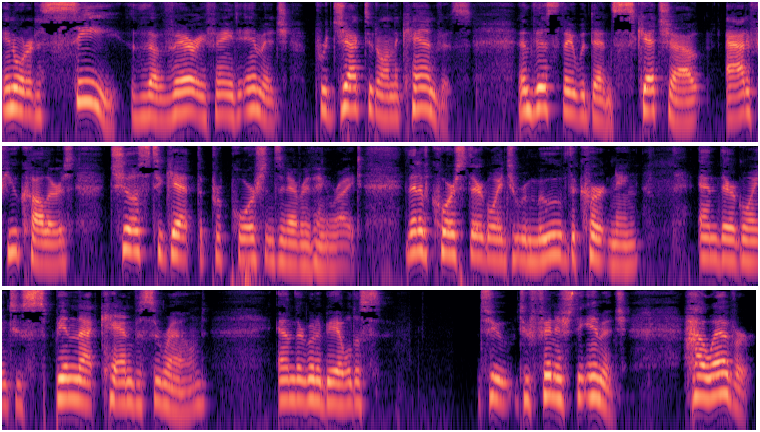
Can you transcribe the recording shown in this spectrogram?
in order to see the very faint image projected on the canvas. And this they would then sketch out, add a few colors, just to get the proportions and everything right. Then, of course, they're going to remove the curtaining and they're going to spin that canvas around and they're going to be able to to to finish the image. However,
